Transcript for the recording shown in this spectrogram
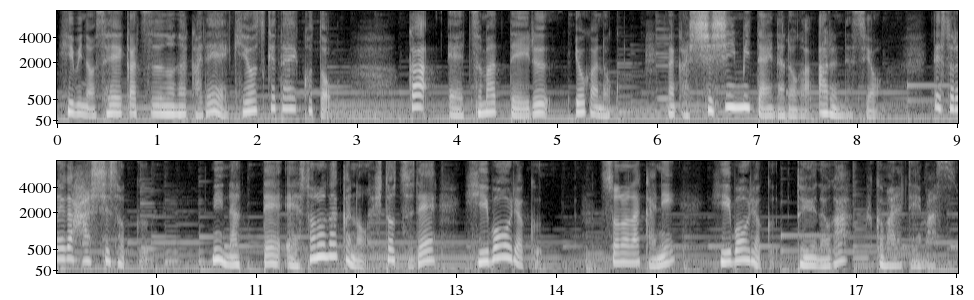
日々の生活の中で気をつけたいことが、え詰まっているヨガのなんか指針みたいなのがあるんですよ。でそれが八子則になって、えその中の一つで非暴力その中に非暴力というのが含まれています。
